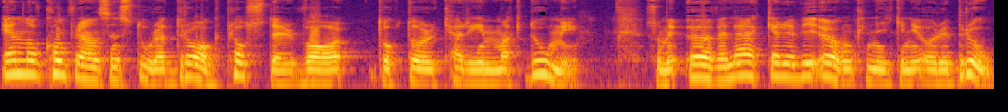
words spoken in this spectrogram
En av konferensens stora dragplåster var Dr. Karim Makdoumi som är överläkare vid ögonkliniken i Örebro.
